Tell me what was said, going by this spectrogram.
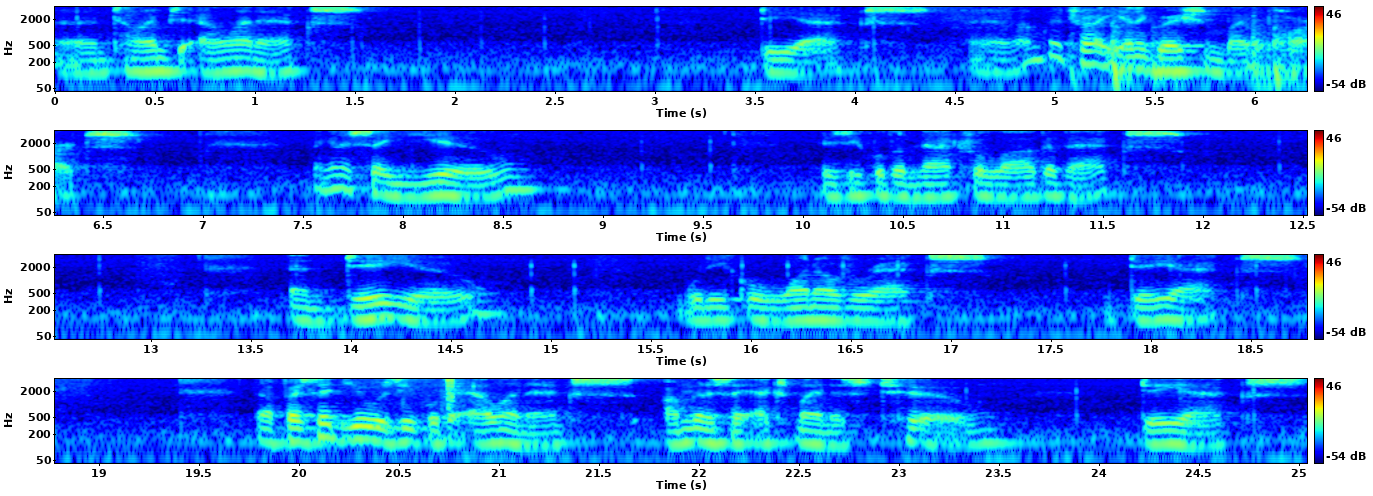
and times ln x dx. And I'm going to try integration by parts. I'm going to say u is equal to natural log of x, and du would equal 1 over x dx. Now, if I said u is equal to ln x, I'm going to say x minus 2 dx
